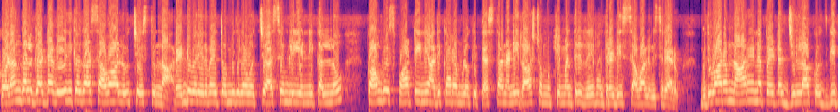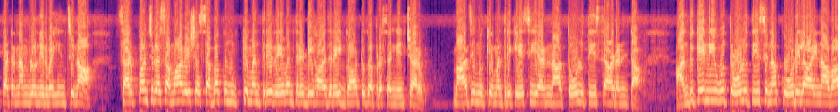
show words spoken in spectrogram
కొడంగల్ గడ్డ వేదికగా సవాలు చేస్తున్న రెండు వేల ఇరవై తొమ్మిదిలో వచ్చే అసెంబ్లీ ఎన్నికల్లో కాంగ్రెస్ పార్టీని అధికారంలోకి తెస్తానని రాష్ట్ర ముఖ్యమంత్రి రేవంత్ రెడ్డి సవాల్ విసిరారు. బుధవారం నారాయణపేట జిల్లా కొజ్గి పట్టణంలో నిర్వహించిన సర్పంచుల సమావేశ సభకు ముఖ్యమంత్రి రేవంత్ రెడ్డి హాజరై ఘాటుగా ప్రసంగించారు. మాజీ ముఖ్యమంత్రి కేసీఆర్ నా తోలు తీస్తాడంట. అందుకే నీవు తోలు తీసిన కోడిలా అయినావా?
